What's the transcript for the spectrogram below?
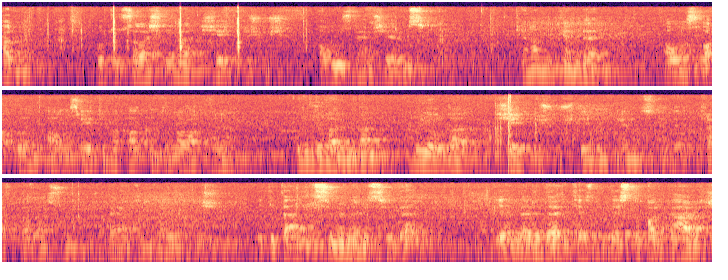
pardon, Kurtuluş Savaşı'nda şehit düşmüş Avunus hemşehrimiz. Kenan Büken de Avunus Vakfı'nın, Avunus Eğitim ve Kalkındırma Vakfı'nın kurucularından bu yolda şehit düşmüş diyelim kendisine de trafik kazası sonucu hayatını kaybetmiş. İki tane isim önerisiyle diğerleri de Tes- Desti Parkı hariç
